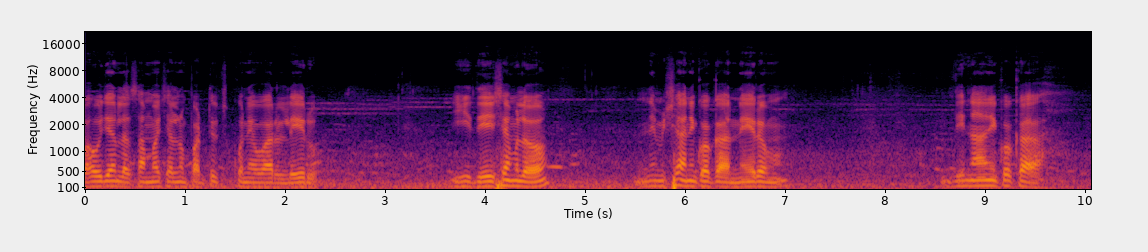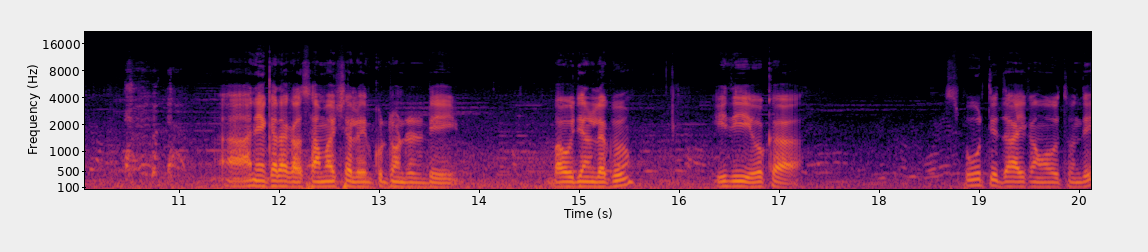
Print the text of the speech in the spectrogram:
బహుజనుల సమస్యలను పట్టించుకునేవారు లేరు. ఈ దేశంలో నిమిషానికి ఒక నేరం దినానికి ఒక అనేక రకాల సమస్యలు ఎదుర్కొంటున్నటువంటి బహుజనులకు ఇది ఒక స్ఫూర్తిదాయకం అవుతుంది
